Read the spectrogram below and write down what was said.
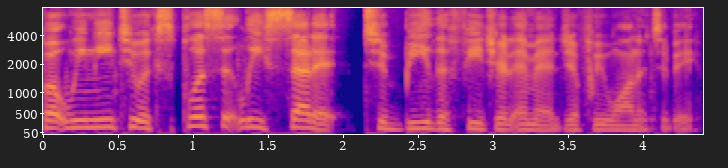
but we need to explicitly set it to be the featured image if we want it to be.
